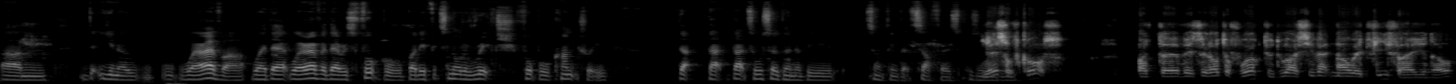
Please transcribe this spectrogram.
um, you know, wherever, where there, wherever there is football. But if it's not a rich football country, that, that that's also going to be something that suffers. Presumably. Yes, of course. But uh, there's a lot of work to do. I see that now at FIFA, you know.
